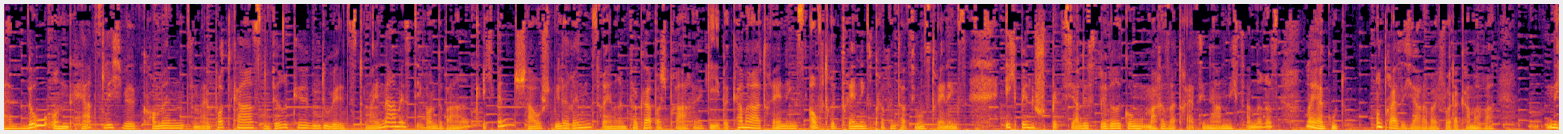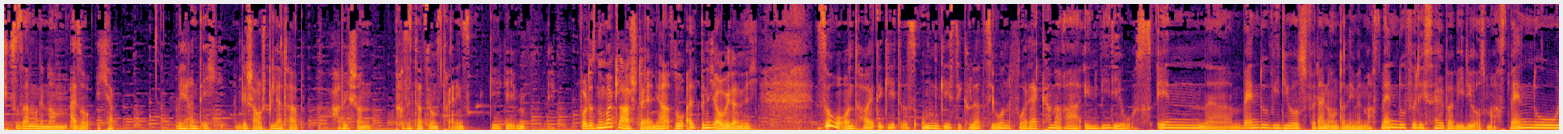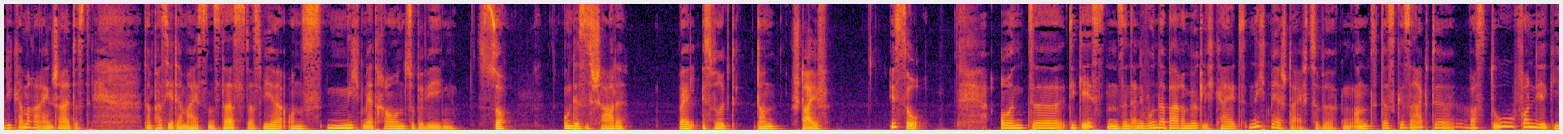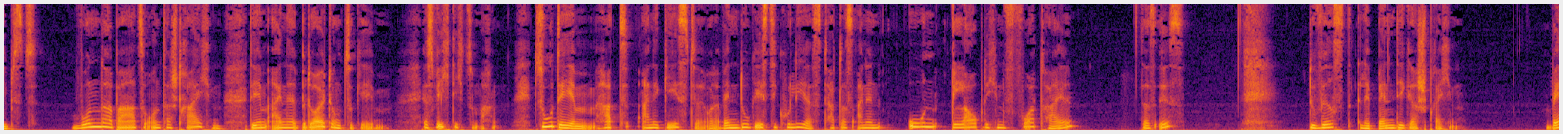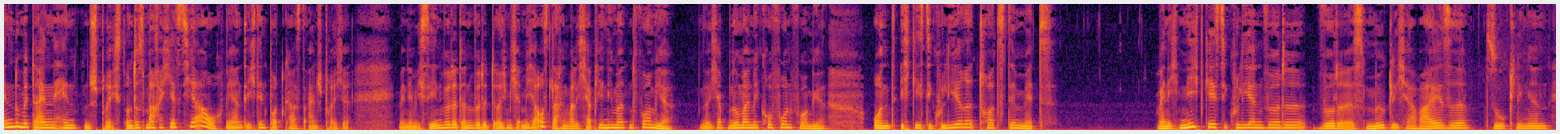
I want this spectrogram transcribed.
Hallo und herzlich willkommen zu meinem Podcast Wirke wie du willst. Mein Name ist Yvonne de Barg. Ich bin Schauspielerin, Trainerin für Körpersprache, gebe Kameratrainings, Auftritttrainings, Präsentationstrainings. Ich bin Spezialist für Wirkung, mache seit 13 Jahren nichts anderes. Naja gut, und 30 Jahre war ich vor der Kamera. Nicht zusammengenommen. Also ich habe, während ich geschauspielert habe, habe ich schon Präsentationstrainings gegeben. Ich wollte es nur mal klarstellen, ja. So alt bin ich auch wieder nicht. So, und heute geht es um Gestikulation vor der Kamera in Videos, in, äh, wenn du Videos für dein Unternehmen machst, wenn du für dich selber Videos machst, wenn du die Kamera einschaltest, dann passiert ja meistens das, dass wir uns nicht mehr trauen zu bewegen. So. Und es ist schade, weil es wirkt dann steif. Ist so. Und äh, die Gesten sind eine wunderbare Möglichkeit, nicht mehr steif zu wirken und das Gesagte, was du von dir gibst, wunderbar zu unterstreichen, dem eine Bedeutung zu geben, es wichtig zu machen. Zudem hat eine Geste oder wenn du gestikulierst, hat das einen unglaublichen Vorteil. Das ist, du wirst lebendiger sprechen wenn du mit deinen Händen sprichst, und das mache ich jetzt hier auch, während ich den Podcast einspreche, wenn ihr mich sehen würdet, dann würdet ihr euch mich, mich auslachen, weil ich habe hier niemanden vor mir. Ne, ich habe nur mein Mikrofon vor mir. Und ich gestikuliere trotzdem mit. Wenn ich nicht gestikulieren würde, würde es möglicherweise so klingen,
